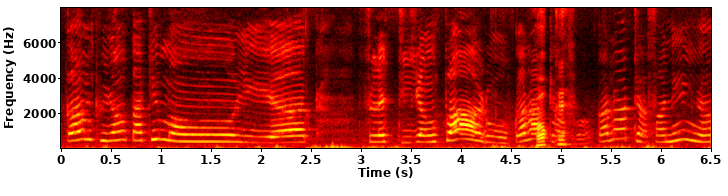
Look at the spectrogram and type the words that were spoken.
Kan bilang tadi mau lihat Freddy yang baru. Karena Oke. ada karena ada Fanny-nya.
